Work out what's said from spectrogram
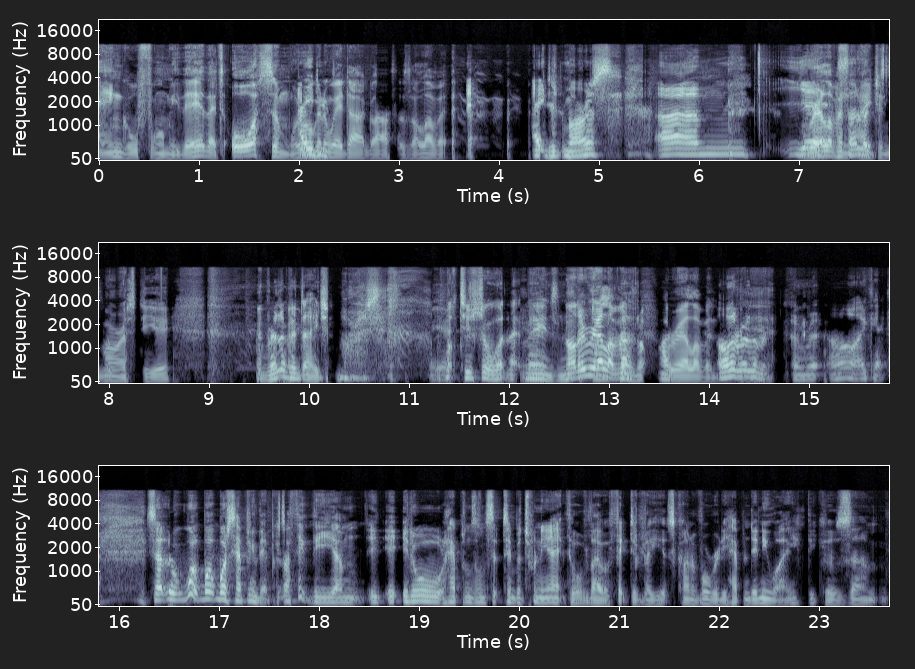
angle for me there. That's awesome. We're Agent, all going to wear dark glasses. I love it. Agent Morris. Um, yeah, relevant so Agent Morris to you. relevant Agent Morris. Yeah. Not too sure what that means. Not irrelevant. Not relevant. Oh, relevant. Yeah. Oh, okay. So, what, what, what's happening there? Because I think the um, it, it, all happens on September 28th, although effectively it's kind of already happened anyway, because um,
